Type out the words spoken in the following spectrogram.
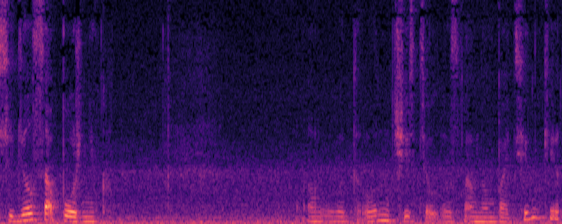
сидел сапожник. Вот, он чистил в основном ботинки.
